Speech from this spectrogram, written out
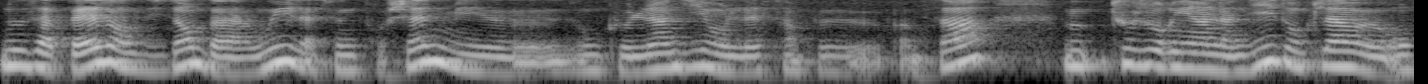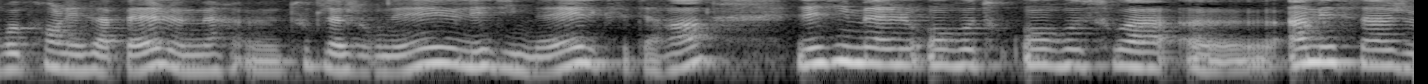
nous appelle en se disant bah oui la semaine prochaine mais euh, donc lundi on le laisse un peu comme ça. Toujours rien lundi donc là euh, on reprend les appels euh, toute la journée les emails etc les emails on, on reçoit un message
